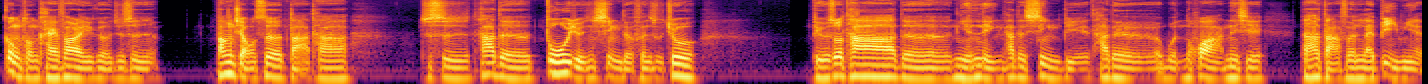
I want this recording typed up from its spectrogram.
共同开发了一个，就是帮角色打他，就是他的多元性的分数，就比如说他的年龄、他的性别、他的文化那些，让他打分来避免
